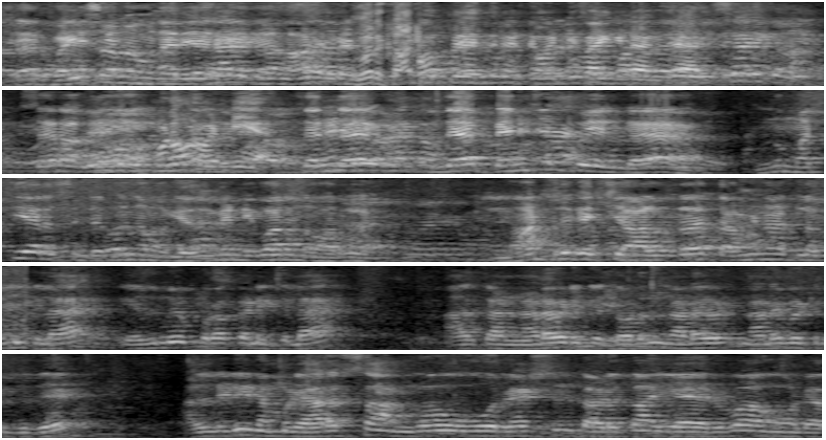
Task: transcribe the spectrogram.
சார் வயசானவங்க நிறைய இருக்காங்க. ஒரு காட்டு. இருந்து ரெண்டு வண்டி வாங்கிட்டாங்க சார் அப்புறம் வண்டியை. சார் இந்த பென்ஷன் புயல்ல இன்னும் மத்திய இருந்து நமக்கு எதுவுமே நிவாரணம் வரல. மாற்று கட்சி ஆளுற தமிழ்நாட்டுல எதுவுமே புறக்கணிக்கல. அதுக்கான நடவடிக்கை தொடர்ந்து நட நடைபெற்று இருக்குது ஆல்ரெடி நம்முடைய அரசாங்கம் ஒவ்வொரு ரேஷன் கார்டுக்கும் ஐயாயிரம் ரூபாய் அவங்களுடைய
